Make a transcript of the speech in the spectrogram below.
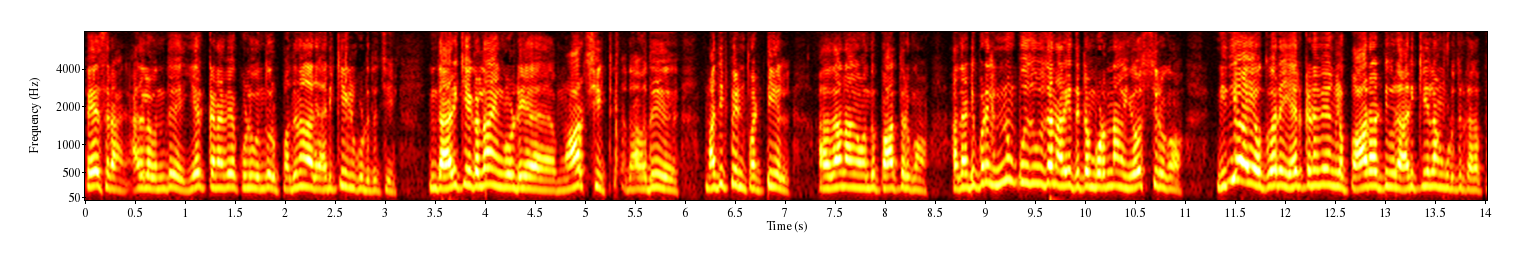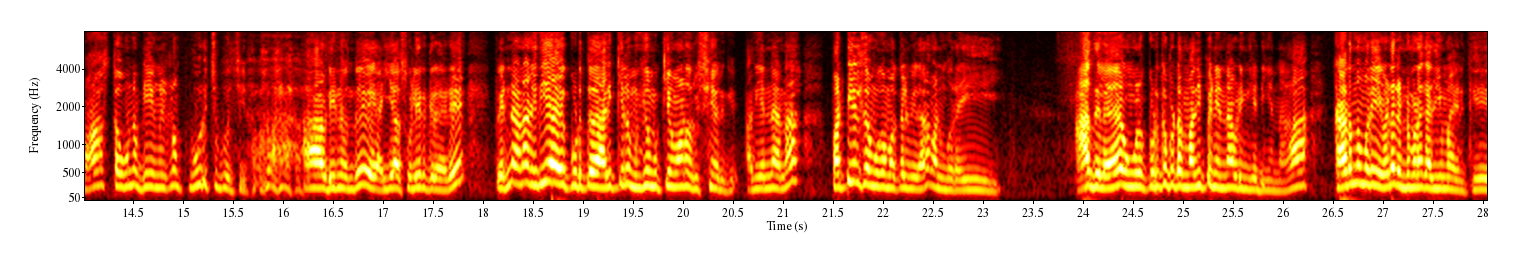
பேசுகிறாங்க அதில் வந்து ஏற்கனவே குழு வந்து ஒரு பதினாறு அறிக்கைகள் கொடுத்துச்சு. இந்த அறிக்கைகள் தான் எங்களுடைய மார்க் ஷீட் அதாவது மதிப்பெண் பட்டியல் அதை தான் நாங்கள் வந்து பார்த்துருக்கோம். அது அடிப்படையில் இன்னும் புதுசு புதுசாக நிறைய திட்டம் போடணும்னு நாங்கள் யோசிச்சிருக்கோம். நிதி ஆயோக் வேறு ஏற்கனவே எங்களை பாராட்டி ஒரு அறிக்கையெல்லாம் கொடுத்துருக்கு அதை பாஸ்தா ஒன்று அப்படியே எங்களுக்குலாம் பூரிச்சு போச்சு. அப்படின்னு வந்து ஐயா சொல்லியிருக்கிறாரு. இப்போ என்னன்னா நிதி ஆயோக் கொடுத்த அறிக்கையில் மிக முக்கியமான ஒரு விஷயம் இருக்குது அது என்னன்னா பட்டியல் சமூக மக்கள் மீதான வன்முறை. அதில் உங்களுக்கு கொடுக்கப்பட்ட மதிப்பெண் என்ன அப்படின்னு கேட்டிங்கன்னா கடந்த முறையை விட ரெண்டு மடங்கு அதிகமாக இருக்குது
